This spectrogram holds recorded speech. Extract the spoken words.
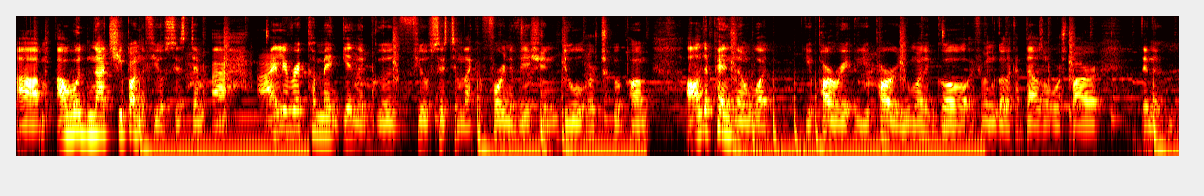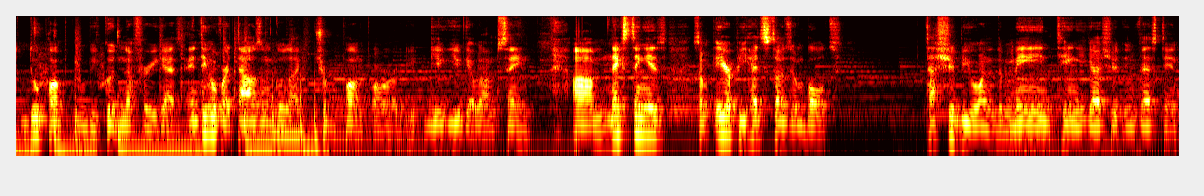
Um, I would not cheap on the fuel system. I highly recommend getting a good fuel system like a Fore Innovation dual or triple pump. All depends on what your power your power you want to go. If you want to go like a thousand horsepower, then a dual pump will be good enough for you guys. Anything over a thousand, go like triple pump, or you, you get what I'm saying. Um, next thing is some ARP head studs and bolts. That should be one of the main things you guys should invest in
